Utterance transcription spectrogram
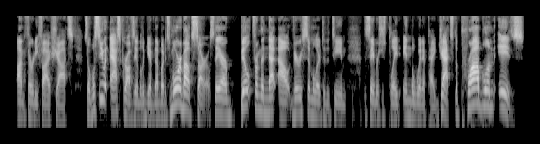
on 35 shots. So we'll see what Askarov's able to give them, but it's more about Saros. They are built from the net out, very similar to the team the Sabres just played in the Winnipeg Jets. The problem is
